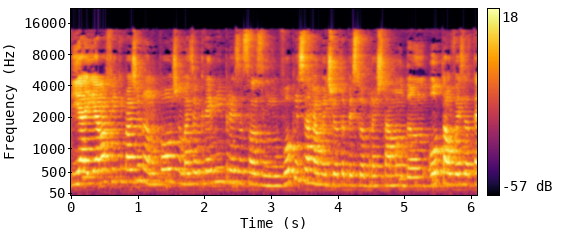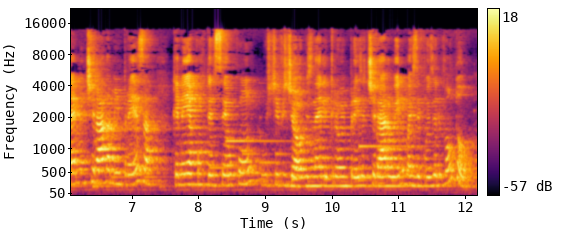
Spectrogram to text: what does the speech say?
E aí ela fica imaginando, poxa, mas eu criei minha empresa sozinho, vou precisar realmente de outra pessoa para estar mandando, ou talvez até me tirar da minha empresa, que nem aconteceu com o Steve Jobs, né? Ele criou uma empresa, tiraram ele, mas depois ele voltou,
